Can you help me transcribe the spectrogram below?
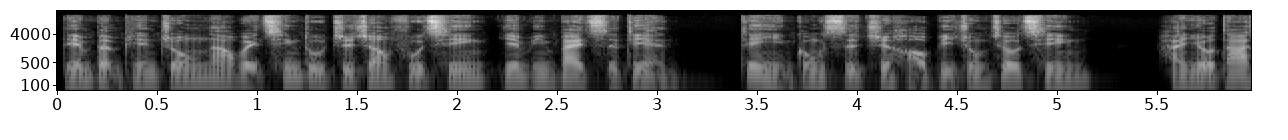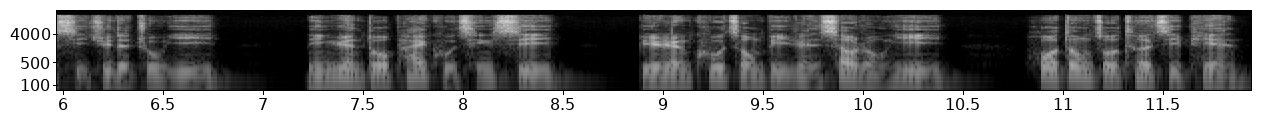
连本片中那位轻度智障父亲也明白此点，电影公司只好避重就轻。含有打喜剧的主意，宁愿多拍苦情戏，别人哭总比人笑容易。或动作特技片。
